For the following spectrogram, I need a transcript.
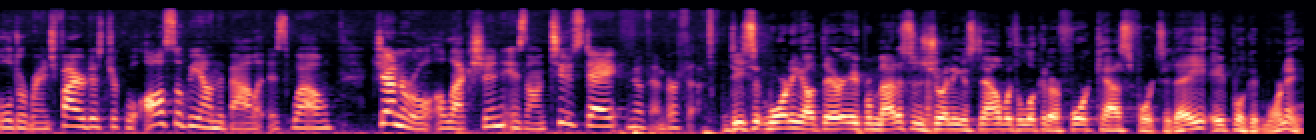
Golder Ranch Fire District will also be on the ballot as well. General election is on Tuesday, November 5th. Decent morning out there. April Madison's joining us now with a look at our forecast for today. April, good morning.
